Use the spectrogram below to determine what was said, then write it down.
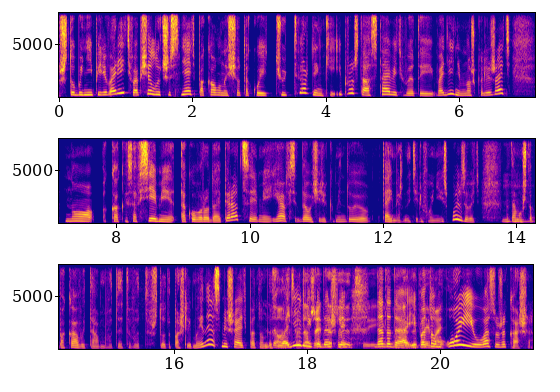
чтобы не переварить, вообще лучше снять, пока он еще такой чуть тверденький, и просто оставить в этой воде немножко лежать. Но, как и со всеми такого рода операциями, я всегда очень рекомендую таймер на телефоне использовать, потому Мгм. что пока вы там вот это вот что-то пошли майонез мешать, потом до Да, же холодильника дошли. готовиться, и Да-да-да, его и потом, поймать. ой, и у вас уже каша.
